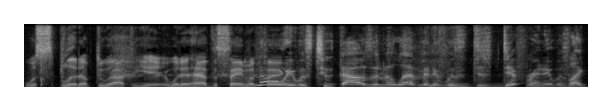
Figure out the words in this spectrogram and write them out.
was split up throughout the year. Would it have the same effect? no, it was 2011. It was just different. It was like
